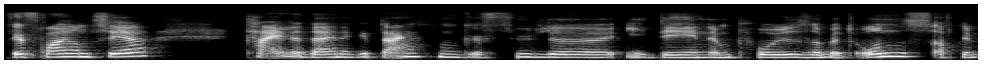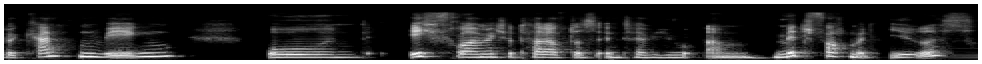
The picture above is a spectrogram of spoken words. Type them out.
Wir freuen uns sehr. Teile deine Gedanken, Gefühle, Ideen, Impulse mit uns auf den bekannten Wegen. Und ich freue mich total auf das Interview am Mittwoch mit Iris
